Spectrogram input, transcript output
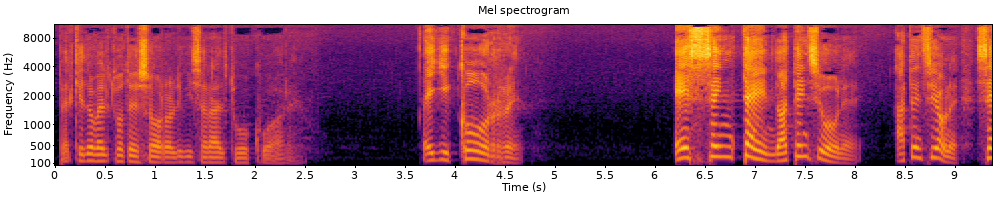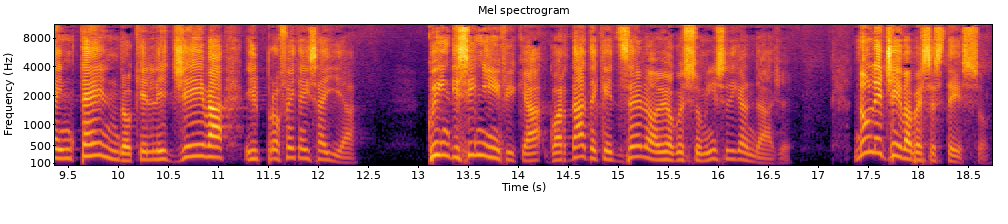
perché dove è il tuo tesoro, lì vi sarà il tuo cuore. Egli corre e sentendo, attenzione, attenzione, sentendo che leggeva il profeta Isaia, quindi significa, guardate che zelo aveva questo ministro di Candace, non leggeva per se stesso,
